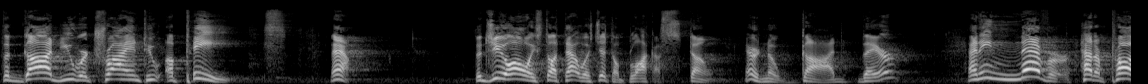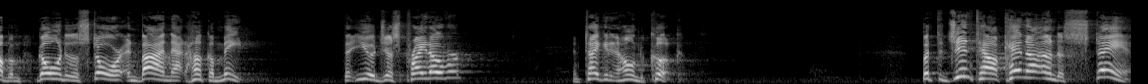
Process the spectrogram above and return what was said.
the God you were trying to appease. Now, the Jew always thought that was just a block of stone. There's no God there. And he never had a problem going to the store and buying that hunk of meat that you had just prayed over and taking it home to cook. But the Gentile cannot understand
